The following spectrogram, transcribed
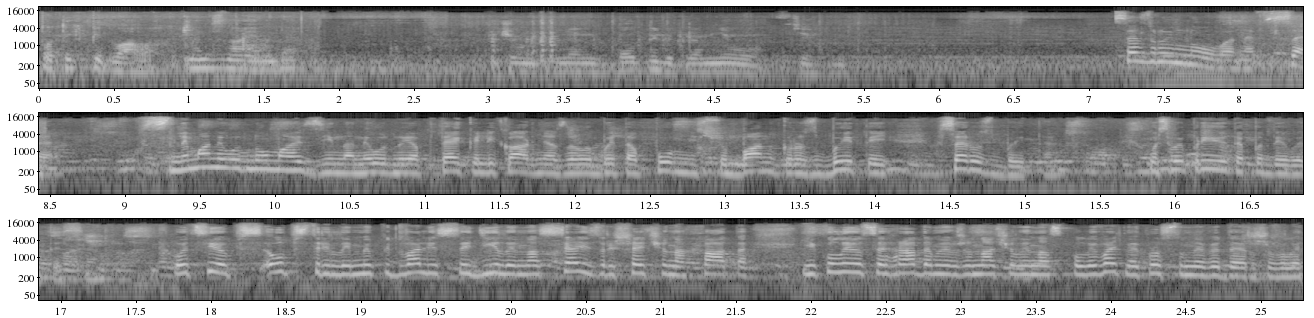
по тих підвалах. Ми не знаємо де. Причем, блин, долбили прям в него технику. Все зруйноване, все. Нема ні одного магазину, ні одної аптеки, лікарня зробита повністю, банк розбитий, все розбите. Ось ви приїдете, подивитеся. Оці обс- обстріли, ми в підвалі сиділи, в нас вся ізрешечена хата. І коли оце градами вже почали нас поливати, ми просто не видержували.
